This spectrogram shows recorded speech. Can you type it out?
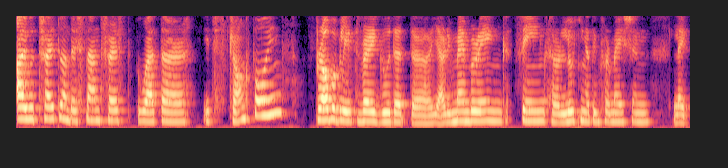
I would try to understand first what are its strong points. Probably it's very good at uh, yeah remembering things or looking at information. Like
